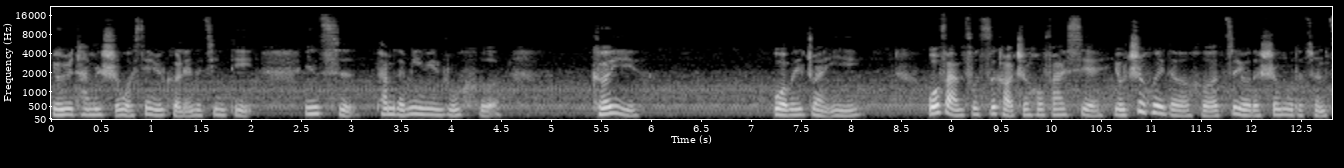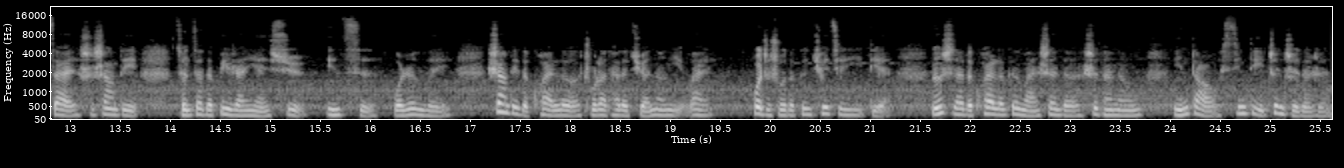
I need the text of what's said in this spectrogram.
由于他们使我陷于可怜的境地，因此他们的命运如何，可以我为转移。我反复思考之后发现，有智慧的和自由的生物的存在是上帝存在的必然延续。因此，我认为上帝的快乐除了他的全能以外，或者说的更确切一点，能使他的快乐更完善的是他能引导心地正直的人。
